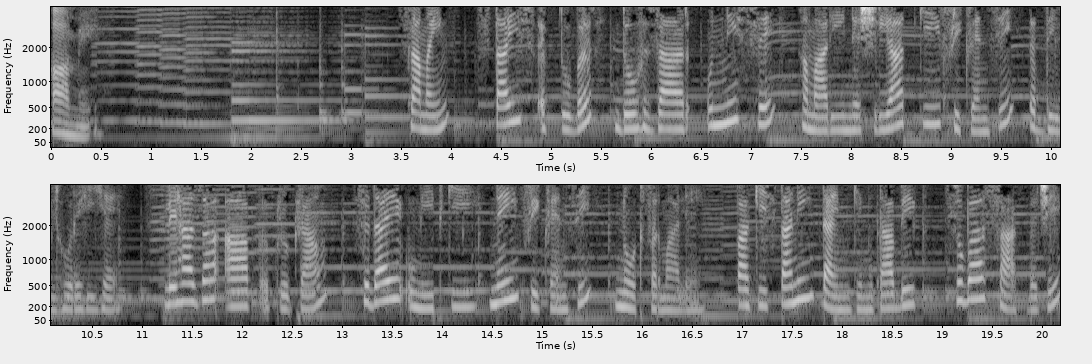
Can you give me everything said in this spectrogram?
آمین۔ سامعین، ستائیس اکتوبر دو ہزار انیس سے ہماری نشریات کی فریکوینسی تبدیل ہو رہی ہے۔ لہذا آپ پروگرام سدائے امید کی نئی فریکوینسی نوٹ فرما لیں۔ پاکستانی ٹائم کے مطابق صبح سات بجے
